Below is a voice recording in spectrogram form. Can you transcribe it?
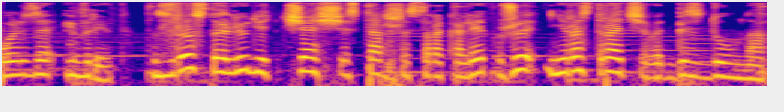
польза и вред. Взрослые люди чаще старше 40 лет уже не растрачивают бездумно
